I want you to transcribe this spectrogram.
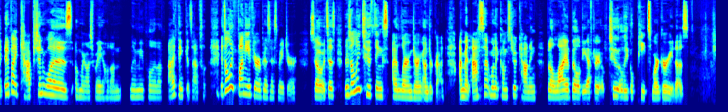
And my caption was, oh my gosh, wait, hold on. Let me pull it up. I think it's absolutely, it's only funny if you're a business major. So it says, there's only two things I learned during undergrad. I'm an asset when it comes to accounting, but a liability after two Illegal Pete's margaritas.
